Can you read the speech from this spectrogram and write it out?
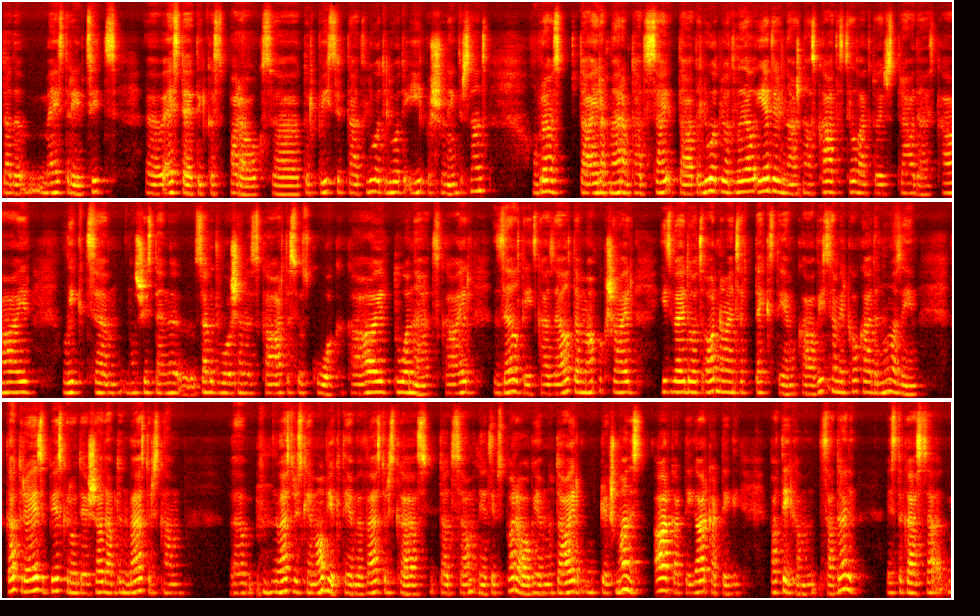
tāda meistarība, cits uh, estētikas paraugs. Uh, Tur viss ir tāds ļoti, ļoti īpašs un interesants. Un, protams, tā ir apmēram tāda, tāda ļoti, ļoti liela iedziļināšanās, kā tas cilvēks to ir strādājis, kā ir likts um, nu, šis te nu, sagatavošanas kārtas uz koka, kā ir tonēts, kā ir zeltīts, kā zeltam apakšā ir izveidots ornaments ar tekstiem, kā visam ir kaut kāda nozīme. Katru reizi pieskaroties šādām vēsturiskām, um, vēsturiskiem objektiem vai vēsturiskās tādas amatniecības paraugiem, nu tā ir priekš manis ārkārtīgi, ārkārtīgi patīkama sadaļa. Es tā kā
